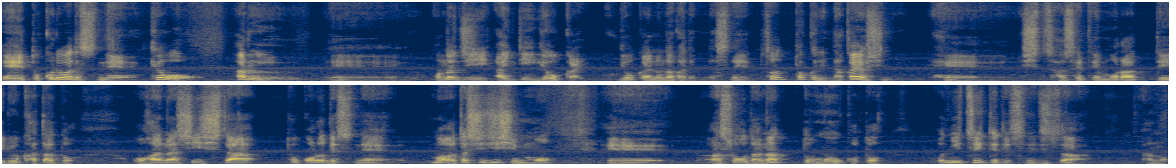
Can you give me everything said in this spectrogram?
えっ、ー、と、これはですね、今日、ある、えー、同じ IT 業界、業界の中でもですね、特に仲良しに、えー、させてもらっている方とお話ししたところですね、まあ、私自身も、えー、あ、そうだなと思うことについてですね、実はあの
